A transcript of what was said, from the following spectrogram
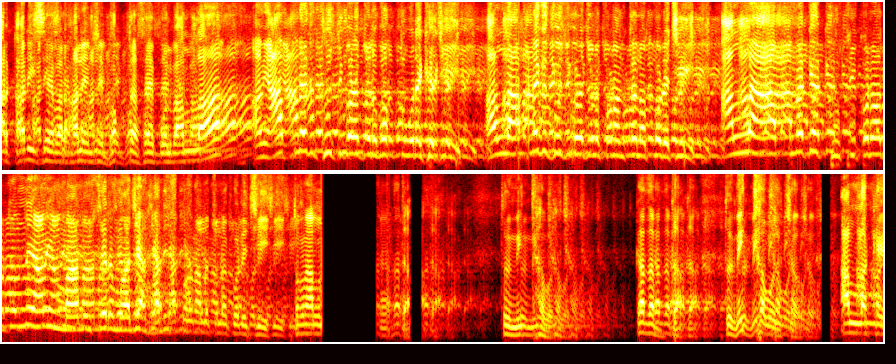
আর কারি সাহেব আর সাহেব বক্তা সাহেব বলবে, আল্লাহ, আমি আপনাকে খুশি করার জন্য বক্তব্য রেখেছি। আল্লাহ, আপনাকে খুশি করার জন্য কোরআন তেলাওয়াত করেছি। আল্লাহ, আপনাকে খুশি করার জন্য আমি মানুষের মাঝে হাদিস, কোরআন আলোচনা করেছি। তখন আল্লাহ তুমি মিথ্যা বলছো। কাদা তুমি মিথ্যা বলছো। আল্লাহকে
